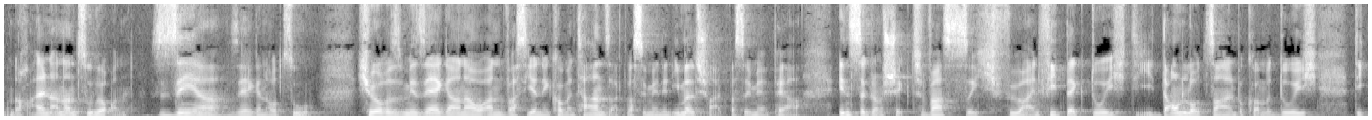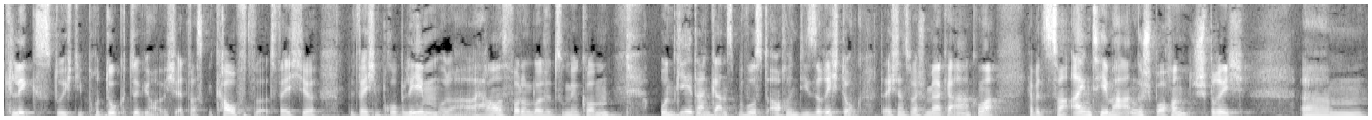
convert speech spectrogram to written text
und auch allen anderen Zuhörern sehr, sehr genau zu. Ich höre mir sehr genau an, was ihr in den Kommentaren sagt, was ihr mir in den E-Mails schreibt, was ihr mir per Instagram schickt, was ich für ein Feedback durch die Downloadzahlen bekomme, durch die Klicks, durch die Produkte, wie häufig etwas gekauft wird, welche, mit welchen Problemen oder Herausforderungen Leute zu mir kommen und gehe dann ganz bewusst auch in diese Richtung. Da ich dann zum Beispiel merke, ah, guck mal, ich habe jetzt zwar ein Thema angesprochen, sprich, ähm,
